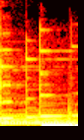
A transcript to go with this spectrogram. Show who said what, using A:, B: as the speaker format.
A: Música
